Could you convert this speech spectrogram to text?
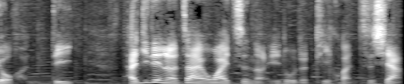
又很低。台积电呢在外资呢一路的提款之下。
